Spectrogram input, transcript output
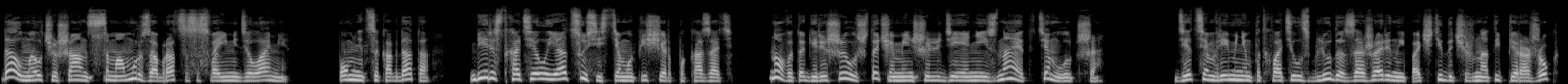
дал Мелчу шанс самому разобраться со своими делами. Помнится, когда-то Берест хотел и отцу систему пещер показать, но в итоге решил, что чем меньше людей о ней знает, тем лучше. Дед тем временем подхватил с блюда зажаренный почти до черноты пирожок,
